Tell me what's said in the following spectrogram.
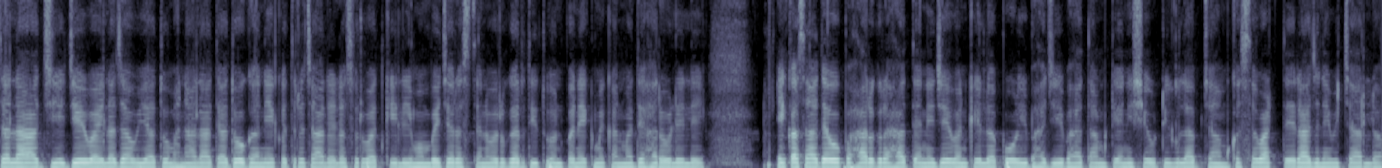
चला आजी जेवायला जाऊया तो म्हणाला. त्या दोघांनी एकत्र चालायला सुरुवात केली. मुंबईच्या रस्त्यांवर गर्दीतून पण एकमेकांमध्ये हरवलेले. एका साध्या उपहारगृहात त्याने जेवण केलं पोळी भाजी भात आमटी आणि शेवटी गुलाबजाम. कसं वाटते राजने विचारलं.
